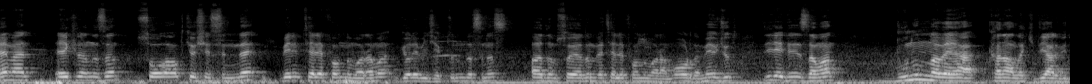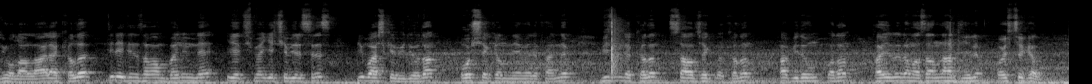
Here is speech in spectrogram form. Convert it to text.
Hemen ekranınızın sol alt köşesinde benim telefon numaramı görebilecek durumdasınız. Adım, soyadım ve telefon numaram orada mevcut. Dilediğiniz zaman bununla veya kanaldaki diğer videolarla alakalı dilediğiniz zaman benimle iletişime geçebilirsiniz. Bir başka videodan hoşçakalın diyelim efendim. Bizimle kalın, sağlıcakla kalın. Ha bir de unutmadan hayırlı Ramazanlar diyelim. Hoşçakalın.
